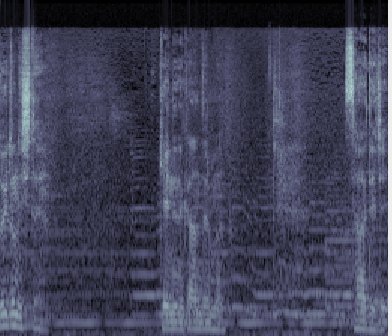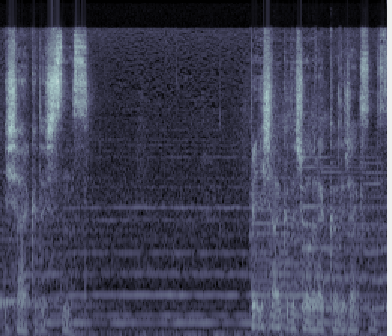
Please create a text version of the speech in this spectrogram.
Duydun işte. Kendini kandırma. Sadece iş arkadaşısınız. Ve iş arkadaşı olarak kalacaksınız.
